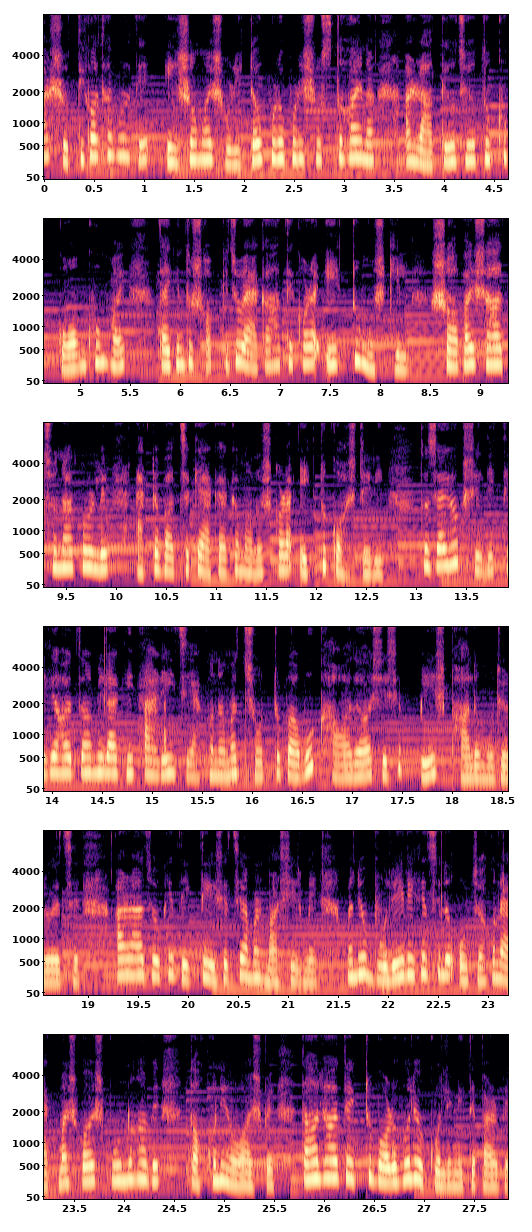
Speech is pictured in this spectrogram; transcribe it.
আর সত্যি কথা বলতে, এই সময় শরীরটাও পুরোপুরি সুস্থ হয় না, আর রাতেও যেহেতু খুব কম ঘুম হয়, তাই কিন্তু সব কিছু একা হাতে করা একটু মুশকিল। সবাই সাহায্য না করলে একটা বাচ্চাকে একা একা মানুষ করা একটু কষ্টেরই। তো যাই হোক, সেদিক থেকে হয়তো আমি লাগি আর এই যে, এখন আমার ছোট্ট বাবু খাওয়া দাওয়া শেষে বেশ ভালো মুডে রয়েছে। আর আজ ওকে দেখতে এসেছে আমার মাসির মেয়ে। মানে ও বলেই রেখেছিল, ওর যখন এক মাস বয়স পূর্ণ হবে, তখনই ও আসবে। তাহলে হয়তো একটু বড় হলেও কোলে নিতে পারবে।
